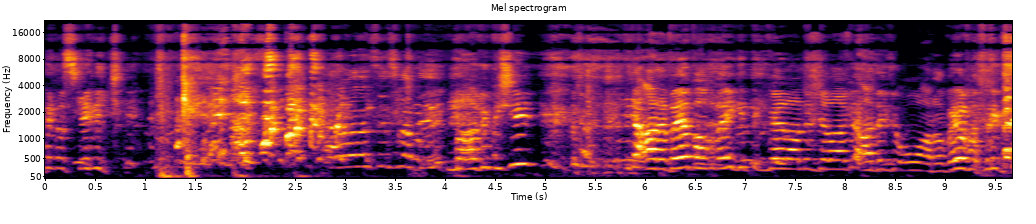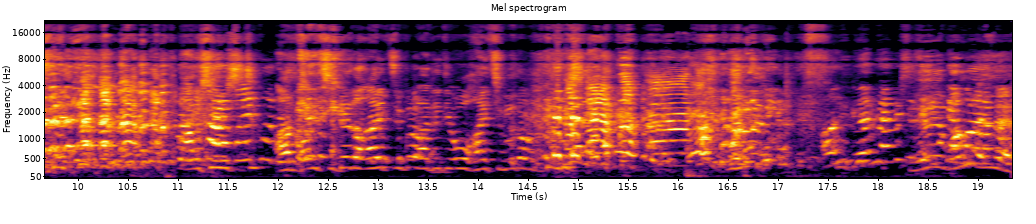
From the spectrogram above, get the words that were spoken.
Renault Scenic. Arabadan ses var diye. Mavi bir şey. Bir de arabaya bakmaya gittik ben Anılcan abi. Adem dedi o arabaya bakmaya güzel. Arabanın içinde de Heitzimmer. Adem diyor o Heitzimmer'da mı? Abi görmemişiz. Evet, vallahi öyle.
